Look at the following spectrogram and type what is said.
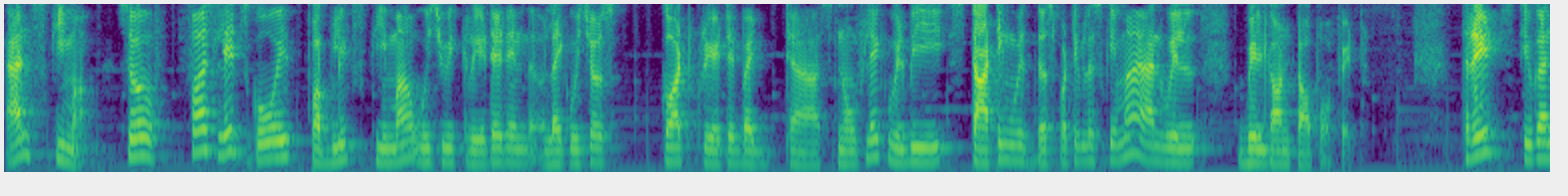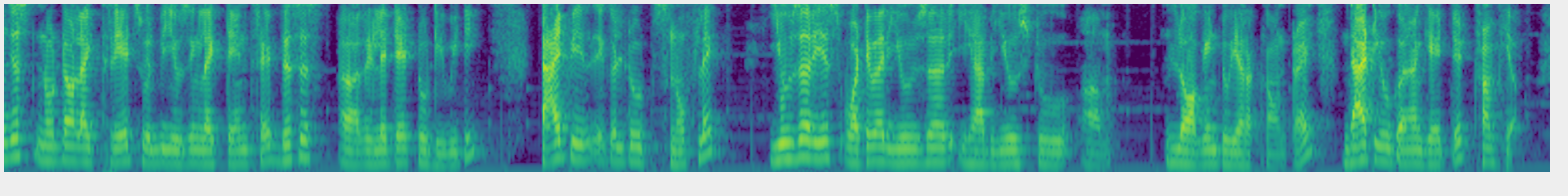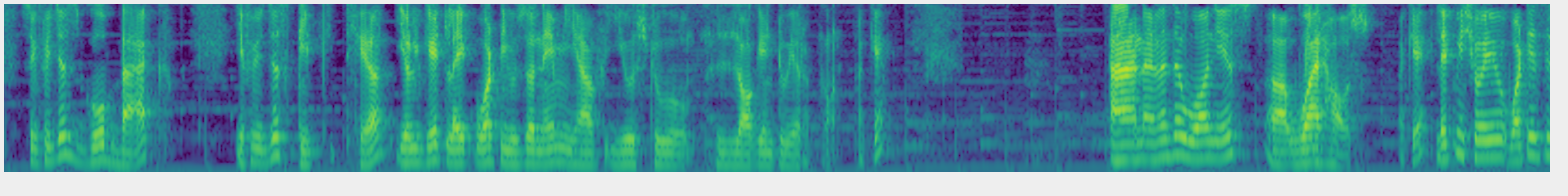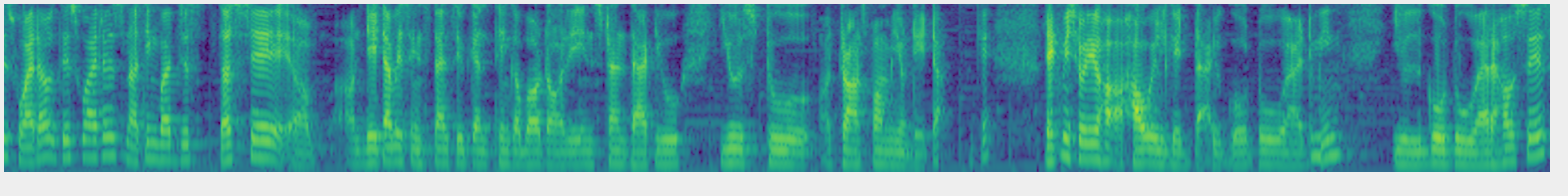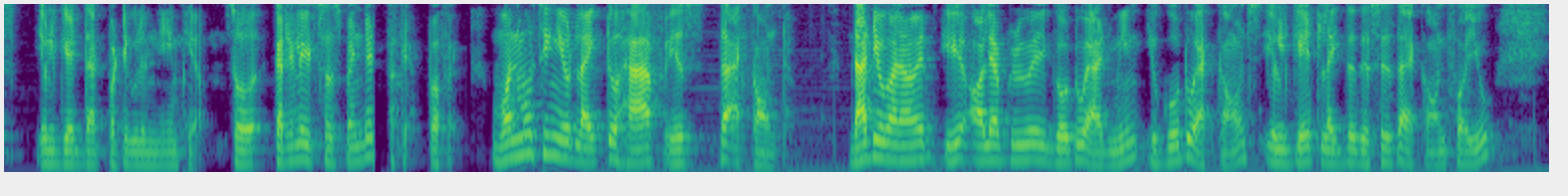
And schema. So first let's go with public schema which we created in the, like which was got created by uh, snowflake. We'll be starting with this particular schema and we'll build on top of it threads you can just note down like threads will be using like 10 thread. This is uh, related to dbt type is equal to snowflake. User is whatever user you have used to um, log into your account right? That you're gonna get it from here. So if you just go back if you just click here you'll get like what username you have used to log into your account okay and another one is uh, warehouse. Okay let me show you what is this warehouse. This warehouse nothing but just just a uh, database instance you can think about or a instance that you use to uh, transform your data. Okay let me show you how, how we'll get that. You go to admin you'll go to warehouses you'll get that particular name here. So currently it's suspended. Okay perfect. One more thing you'd like to have is the account that you're gonna all you have to do is go to admin. You go to accounts. You'll get like the this is the account for you.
